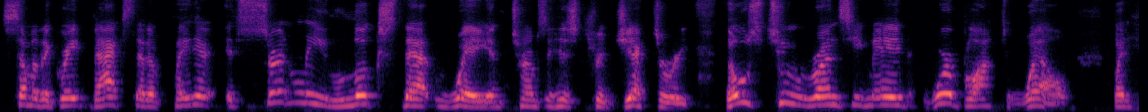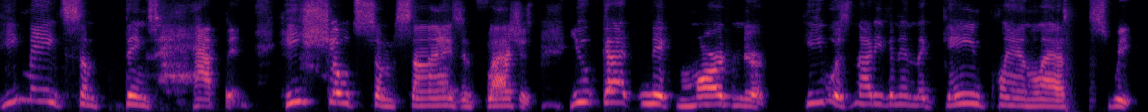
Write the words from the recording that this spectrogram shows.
some of the great backs that have played here? It certainly looks that way in terms of his trajectory. Those two runs he made were blocked well, but he made some things happen. He showed some signs and flashes. You got Nick Mardner. He was not even in the game plan last week.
